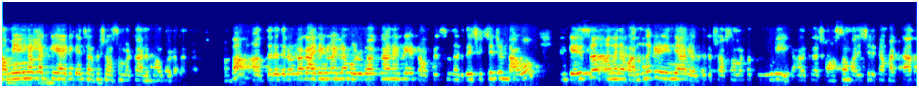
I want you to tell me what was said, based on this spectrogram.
സമയങ്ങളിലൊക്കെ ആയിരിക്കും ചിലപ്പോൾ ശ്വാസം മുട്ട അനുഭവപ്പെടുന്നത്. അപ്പൊ അത്തരത്തിലുള്ള കാര്യങ്ങളെല്ലാം ഒഴിവാക്കാനൊക്കെ ഡോക്ടേഴ്സ് നിർദ്ദേശിച്ചിട്ടുണ്ടാവും. ഇൻ കേസ് അങ്ങനെ വന്നു കഴിഞ്ഞാൽ ഇവർക്ക് ശ്വാസം മുട്ട കൂടി അവർക്ക് ശ്വാസം വലിച്ചെടുക്കാൻ പറ്റാത്ത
